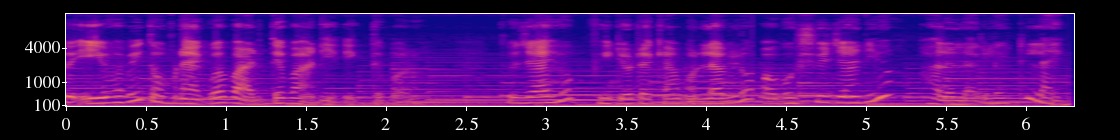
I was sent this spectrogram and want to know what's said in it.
তো এইভাবেই তোমরা একবার বাড়িতে বানিয়ে দেখতে পারো। তো যাই হোক, ভিডিওটা কেমন লাগল অবশ্যই জানিও। ভালো লাগলে একটি লাইক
